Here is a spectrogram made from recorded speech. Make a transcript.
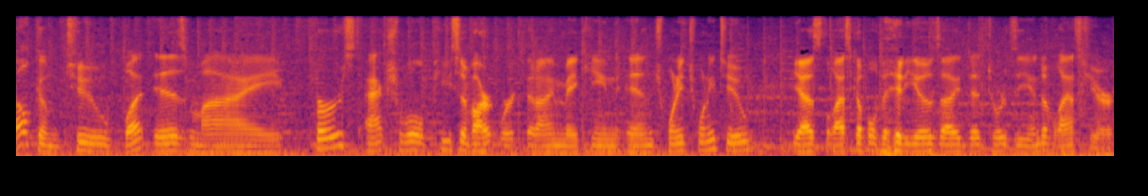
welcome to what is my first actual piece of artwork that I'm making in 2022. Yes, the last couple videos I did towards the end of last year,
